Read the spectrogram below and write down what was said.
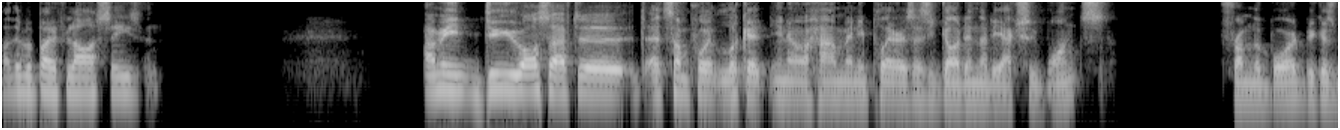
Like they were both last season. I mean, do you also have to at some point look at you know how many players has he got in that he actually wants from the board? Because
